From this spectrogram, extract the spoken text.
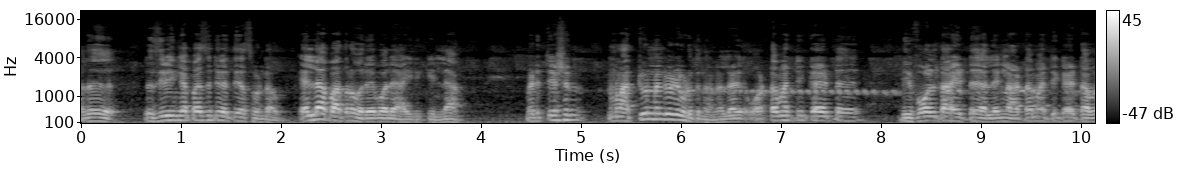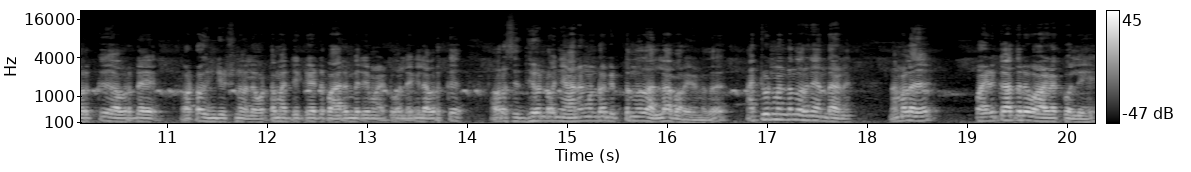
അത് റിസീവിങ് കപ്പാസിറ്റി വ്യത്യാസം ഉണ്ടാവും. എല്ലാ പാത്രവും ഒരേപോലെ ആയിരിക്കില്ല. മെഡിറ്റേഷൻ നമ്മൾ അറ്റ്യൂൺമെന്റ് വഴി കൊടുക്കുന്നതാണ്. അല്ലെങ്കിൽ ഓട്ടോമാറ്റിക് ആയിട്ട് ഡിഫോൾട്ട് ആയിട്ട് അല്ലെങ്കിൽ ഓട്ടോമാറ്റിക് ആയിട്ട് അവർക്ക് അവരുടെ ഓട്ടോ ഇൻഡ്യൂഷനോ അല്ലെ ഓട്ടോമാറ്റിക് ആയിട്ട് പാരമ്പര്യമായിട്ടോ അല്ലെങ്കിൽ അവർക്ക് അവരുടെ സിദ്ധി കൊണ്ടോ ജ്ഞാനം കൊണ്ടോ കിട്ടുന്നതല്ല പറയുന്നത്. അറ്റ്യൂൺമെന്റ് എന്ന് പറഞ്ഞാൽ എന്താണ്? നമ്മൾ പഴുക്കാത്തൊരു വാഴക്കൊലയെ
